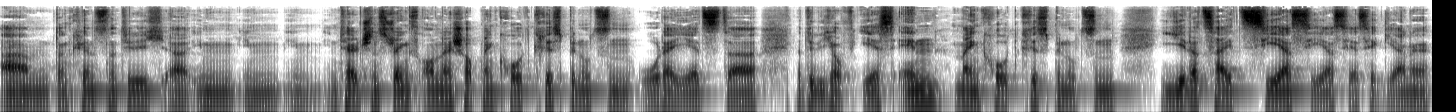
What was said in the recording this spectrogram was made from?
ähm, dann könnt ihr natürlich äh, im, im, im Intelligent Strength Online Shop meinen Code Chris benutzen oder jetzt äh, natürlich auf ESN meinen Code Chris benutzen. Jederzeit sehr, sehr, sehr, sehr gerne.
